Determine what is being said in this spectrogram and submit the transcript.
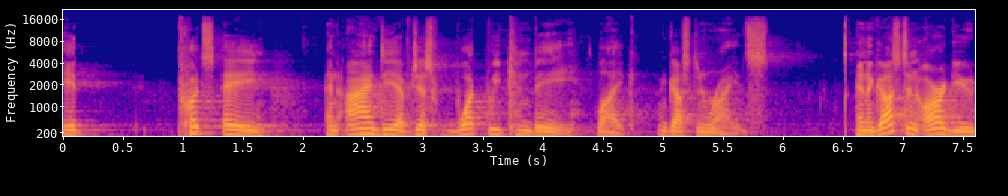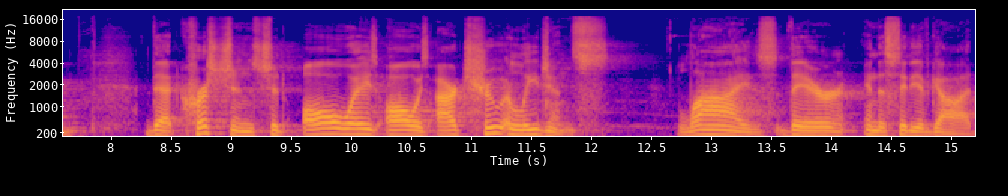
It puts a, an idea of just what we can be like, Augustine writes. And Augustine argued that Christians should always, always, our true allegiance lies there in the city of God.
